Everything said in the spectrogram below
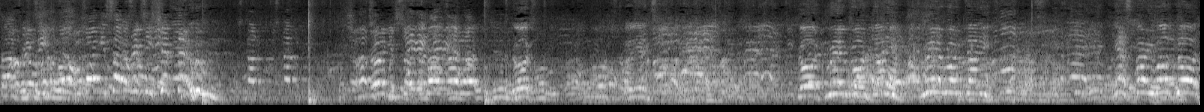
Ritzy, come on yourself, Ritzy, shift it! Good, you've sorted them out. Good. Brilliant. Good. Great run, Danny. Great run, Danny. Yes, very well done.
